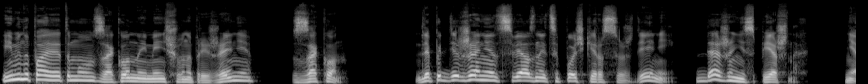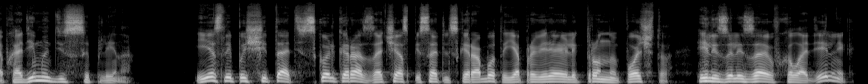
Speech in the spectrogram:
Именно поэтому закон наименьшего напряжения — закон. Для поддержания связанной цепочки рассуждений, даже неспешных, необходима дисциплина. Если посчитать, сколько раз за час писательской работы я проверяю электронную почту или залезаю в холодильник,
